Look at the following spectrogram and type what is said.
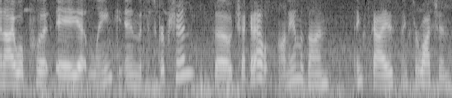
and I will put a link in the description. So check it out on Amazon. Thanks, guys. Thanks for watching.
